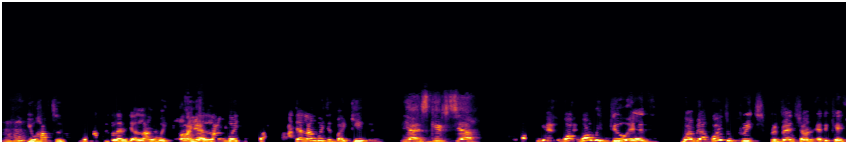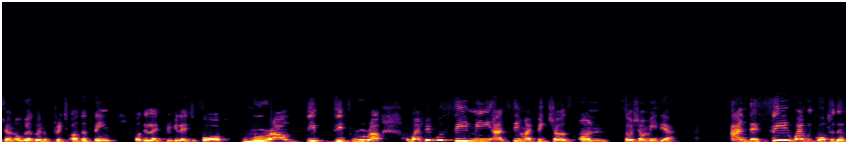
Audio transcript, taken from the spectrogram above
Mm-hmm. You have to you have to learn their language, oh, and yeah. their language their language is by giving. Yes, gifts. Yeah. Yeah. What what we do is when we are going to preach prevention education or we are going to preach other things for the less privileged for rural deep deep rural when people see me and see my pictures on social media and they see when we go to the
